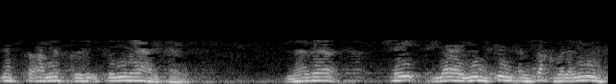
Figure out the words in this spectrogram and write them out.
نفس نفس السليمة يعرف هذا. هذا شيء لا يمكن أن تقبل منه.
